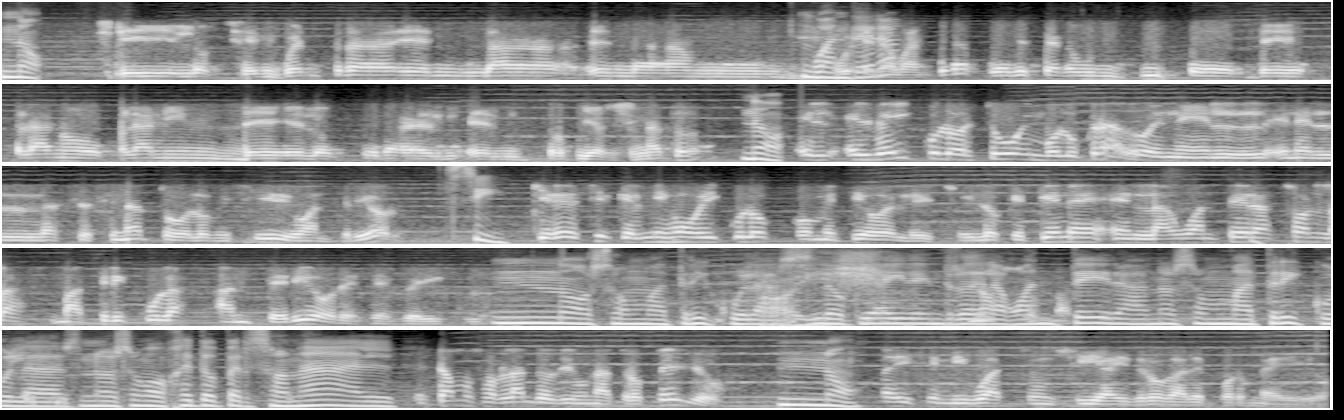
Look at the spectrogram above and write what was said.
no. Si lo que se encuentra en la, en la, mm, ¿Guantera? en la guantera puede ser un tipo de plano o planning de lo que era el, el propio asesinato. No, El, el vehículo estuvo involucrado en el, en el asesinato o el homicidio anterior. sí, Quiere decir que el mismo vehículo cometió el hecho y lo que tiene en la guantera son las matrículas anteriores del vehículo. no son matrículas. Ay. Lo que hay dentro de No la guantera no son matrículas, no son objeto personal. Estamos hablando de un atropello. No, Me dice mi Watson si hay droga de por medio.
